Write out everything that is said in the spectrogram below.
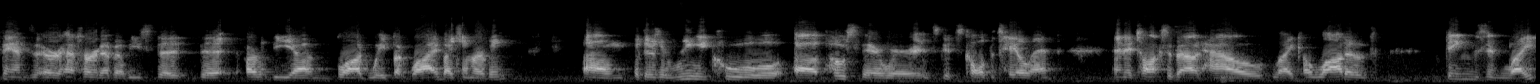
fans or have heard of at least the the the um, blog Wait But Why by Tim Urban. Um, but there's a really cool uh, post there where it's it's called the tail end, and it talks about how like a lot of things in life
